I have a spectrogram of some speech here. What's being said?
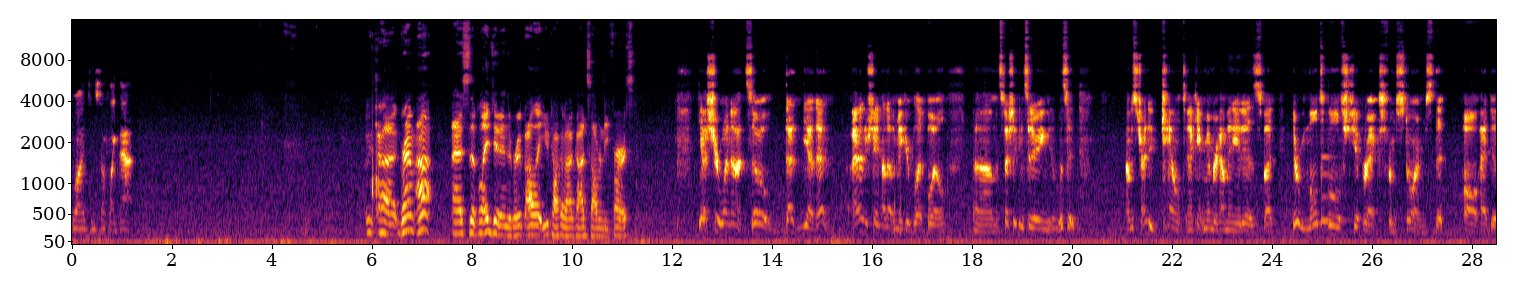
floods, and stuff like that. Uh, Graham, I, as the Pelagian in the group, I'll let you talk about God's sovereignty first. Yeah, sure, why not? So that, yeah, that I understand how that would make your blood boil, um, especially considering what's it? I was trying to count, and I can't remember how many it is, but there were multiple shipwrecks from storms that Paul had to,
